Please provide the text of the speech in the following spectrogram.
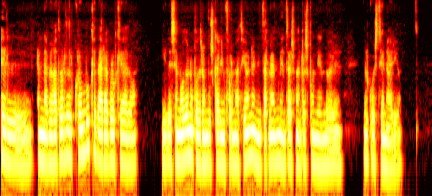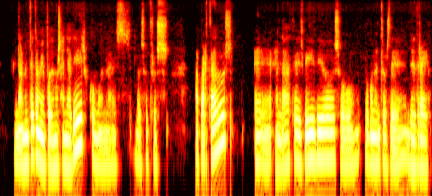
el, navegador del Chromebook quedará bloqueado y de ese modo no podrán buscar información en Internet mientras van respondiendo el, cuestionario. Finalmente también podemos añadir, como en los otros apartados, eh, enlaces, vídeos o documentos de Drive.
